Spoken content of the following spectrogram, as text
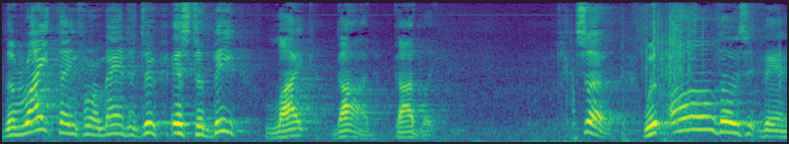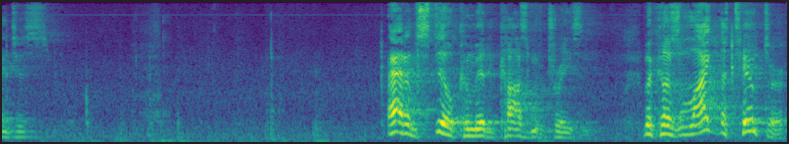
The right thing for a man to do is to be like God, godly. So, with all those advantages, Adam still committed cosmic treason. Because, like the tempter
